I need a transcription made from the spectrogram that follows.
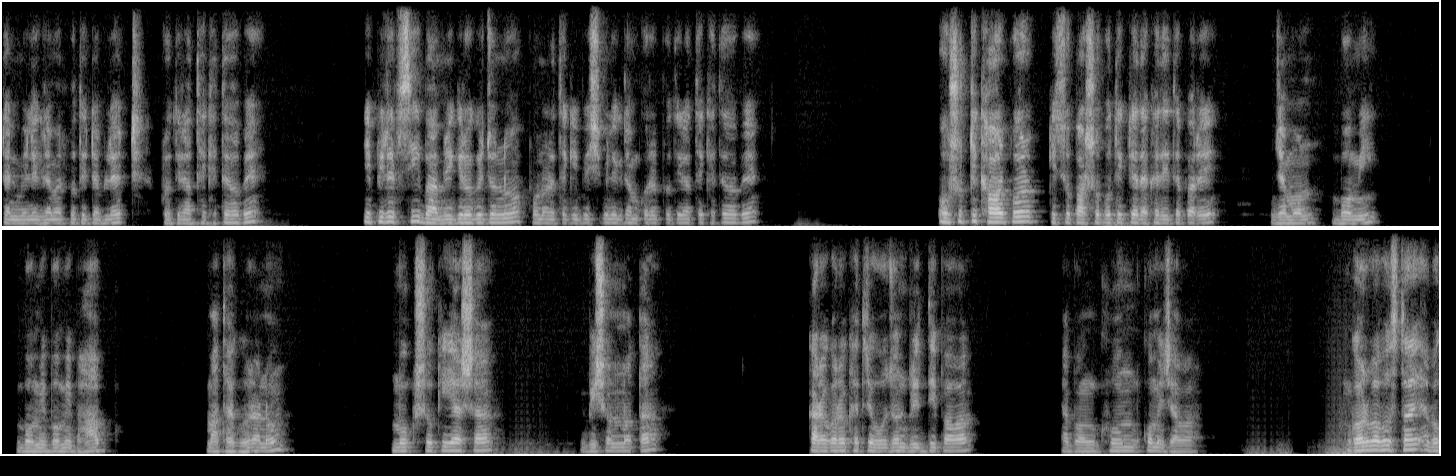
টেন মিলিগ্রামের প্রতি ট্যাবলেট প্রতি রাতে খেতে হবে। এপিলেপসি বা মৃগী রোগের জন্য পনেরো থেকে বিশ মিলিগ্রাম করে প্রতি রাতে খেতে হবে। ওষুধটি খাওয়ার পর কিছু পার্শ্ব প্রতিক্রিয়া দেখা দিতে পারে, যেমন বমি বমি বমি ভাব, মাথা ঘোরানো, মুখ শুকিয়ে আসা বিষণ্নতা কারও কারও ক্ষেত্রে ওজন বৃদ্ধি পাওয়া এবং ঘুম কমে যাওয়া। গর্ভাবস্থায় এবং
